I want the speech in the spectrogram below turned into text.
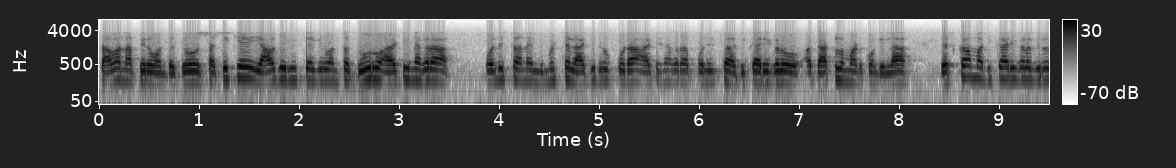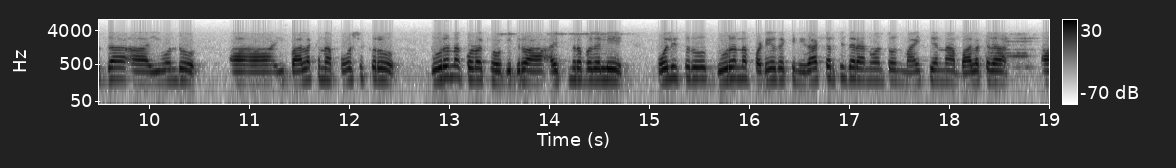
ಸಾವನ್ನಪ್ಪಿರುವಂತದ್ದು. ಸದ್ಯಕ್ಕೆ ಯಾವುದೇ ರೀತಿಯಾಗಿರುವಂತಹ ದೂರು ಆರ್ ಟಿ ನಗರ ಪೊಲೀಸ್ ಠಾಣೆ ಲಿಮಿಟ್ಸ್ ಅಲ್ಲಿ ಆಗಿದ್ರು ಕೂಡ ಆರ್ ಟಿ ನಗರ ಪೊಲೀಸ್ ಅಧಿಕಾರಿಗಳು ದಾಖಲು ಮಾಡಿಕೊಂಡಿಲ್ಲ. ಬೆಸ್ಕಾಂ ಅಧಿಕಾರಿಗಳ ವಿರುದ್ಧ ಈ ಒಂದು ಈ ಬಾಲಕನ ಪೋಷಕರು ದೂರನ್ನ ಕೊಡೋಕೆ ಹೋಗಿದ್ರು. ಆ ಸಂದರ್ಭದಲ್ಲಿ ಪೊಲೀಸರು ದೂರನ್ನ ಪಡೆಯೋದಕ್ಕೆ ನಿರಾಕರಿಸಿದ್ದಾರೆ ಅನ್ನುವಂತ ಒಂದು ಮಾಹಿತಿಯನ್ನ ಆ,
